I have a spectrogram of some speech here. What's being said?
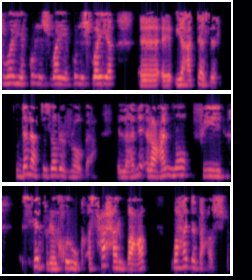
شوية كل شوية كل شوية آه، آه، يعتذر. ده الاعتذار الرابع اللي هنقرأ عنه في سفر الخروج أصحاح أربعة وعدد عشرة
